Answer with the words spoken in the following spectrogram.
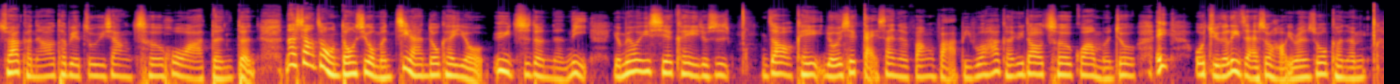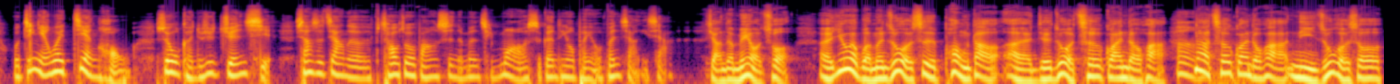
所以他可能要特别注意，像车祸啊等等。那像这种东西，我们既然都可以有预知的能力，有没有一些可以就是你知道可以有一些改善的方法？比如他可能遇到车关，我们就诶，我举个例子来说好，有人说可能我今年会见红，所以我可能就去捐血，像是这样的操作方式，能不能请孟老师跟听众朋友分享一下？讲的没有错，呃，因为我们如果是碰到呃，如果车关的话，嗯，那车关的话，你如果说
